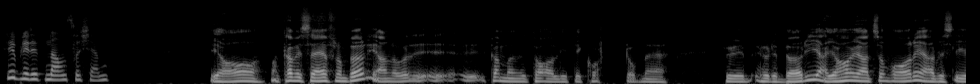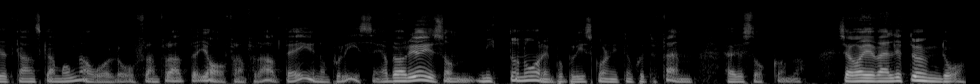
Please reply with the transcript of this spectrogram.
hur blir ditt namn så känt? Ja, man kan väl säga från början då, eh, eh, kan man väl ta lite kort då med hur det, hur det börjar. Jag har ju alltså varit i arbetslivet ganska många år då, framförallt, ja framförallt, det är ju inom polisen. Jag började ju som 19-åring på Polisskolan 1975 här i Stockholm då. Så jag var ju väldigt ung då,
